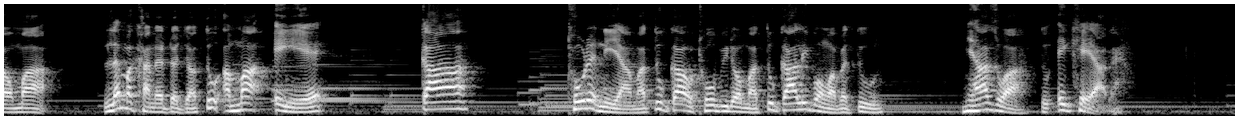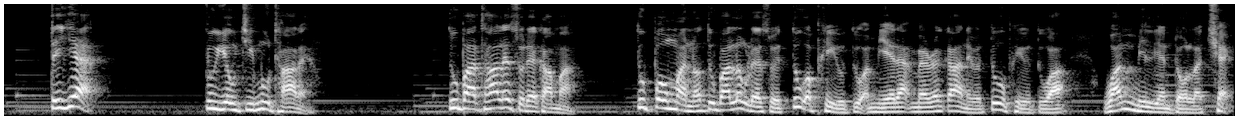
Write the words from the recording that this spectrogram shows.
တော်မှလက်မခံတဲ့အတွက်ကြောင့်သူ့အမအိမ်ရဲ့ကားထိုးတဲ့နေရာမှာသူ့ကားကိုထိုးပြီးတော့မှသူ့ကားလေးပေါ်မှာပဲသူများစွာသူအိတ်ခဲ့ရတယ်တရက်သူယုံကြည်မှုထားတယ်သူဘာထားလဲဆိုတဲ့အခါမှာသူပုံမှန်တော့သူဘာလုပ်လဲဆိုရင်သူ့အဖေကိုသူအမြဲတမ်းအမေရိကနေပဲသူ့အဖေကိုသူက1 million dollar check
